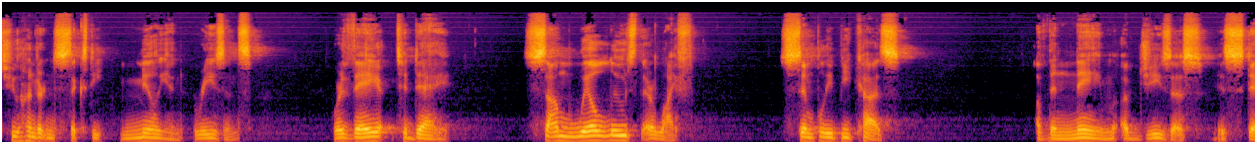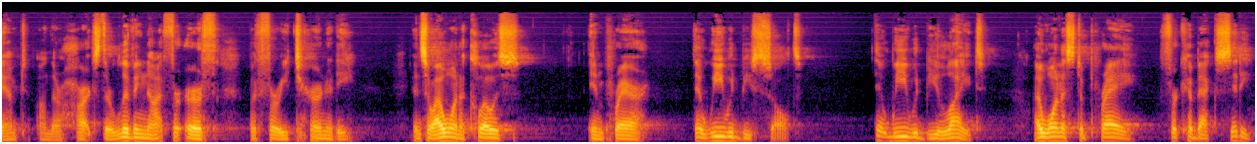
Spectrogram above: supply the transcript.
260 million reasons where they today, some will lose their life simply because of the name of Jesus is stamped on their hearts. They're living not for earth, but for eternity. And so I want to close in prayer that we would be salt that we would be light. I want us to pray for Quebec City.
